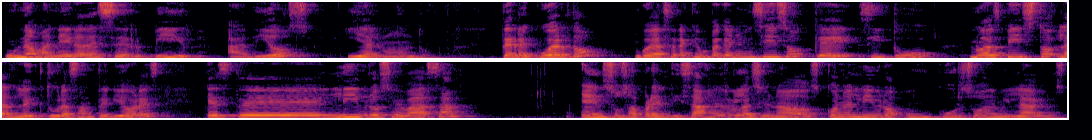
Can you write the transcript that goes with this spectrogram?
una manera de servir a Dios y al mundo. Te recuerdo, voy a hacer aquí un pequeño inciso, que si tú no has visto las lecturas anteriores, este libro se basa en sus aprendizajes relacionados con el libro Un curso de milagros.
